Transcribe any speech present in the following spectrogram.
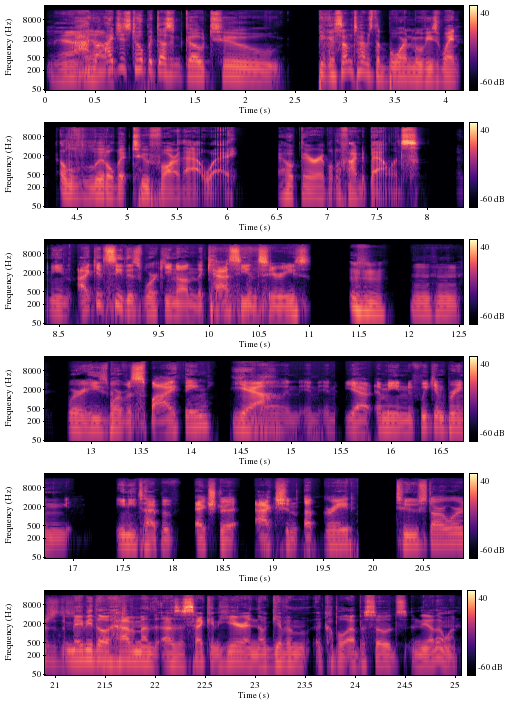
Yeah. I, don't, I just hope it doesn't go too because sometimes the Bourne movies went a little bit too far that way. I hope they're able to find a balance. I mean, I could see this working on the Cassian series Mm-hmm. Mm-hmm. where he's more of a spy thing. You Yeah. know, and, and, and yeah, I mean, if we can bring any type of extra action upgrade to Star Wars, Maybe they'll have him as- as a second here, and they'll give him a couple episodes in the other one,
